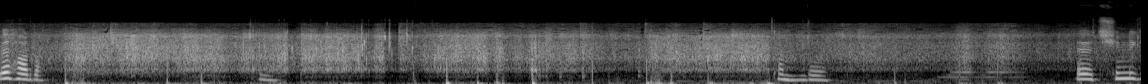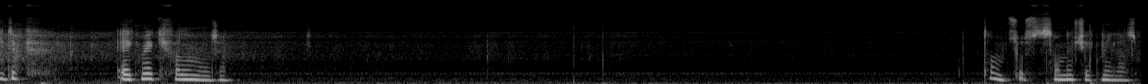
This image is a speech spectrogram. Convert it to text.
Ve hardal. Tamam. Tamam doğru. Evet şimdi gidip ekmek falan alacağım. Tamam sos sandviç ekmeği lazım.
